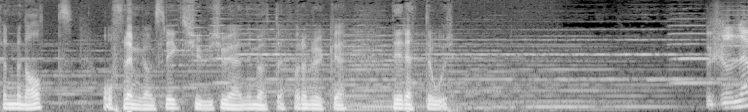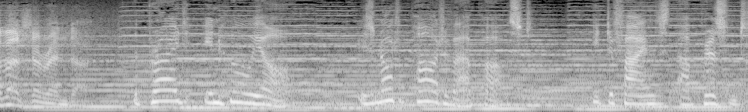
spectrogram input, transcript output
fenomenalt og fremgangsrikt 2021 i møte, for å bruke de rette ord. We shall never surrender. The pride in who we are is not a part of our past. It defines our present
